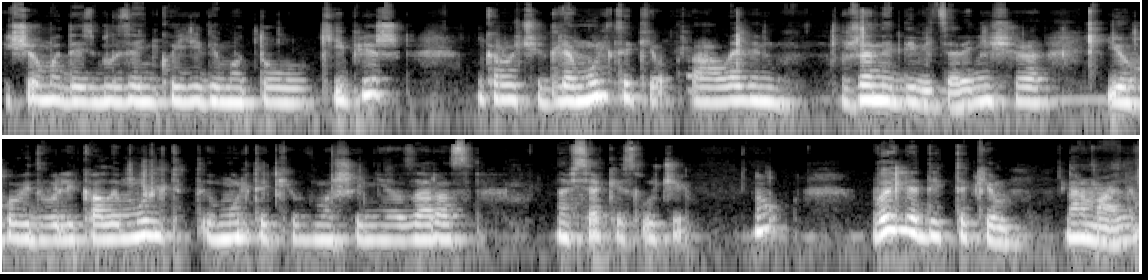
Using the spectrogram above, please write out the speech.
Якщо ми десь близенько їдемо, то кіпіш. Коротше, для мультиків, але він вже не дивиться. Раніше його відволікали мульт, мультики в машині, а зараз на всякий случай. Ну, виглядить таким нормальним.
